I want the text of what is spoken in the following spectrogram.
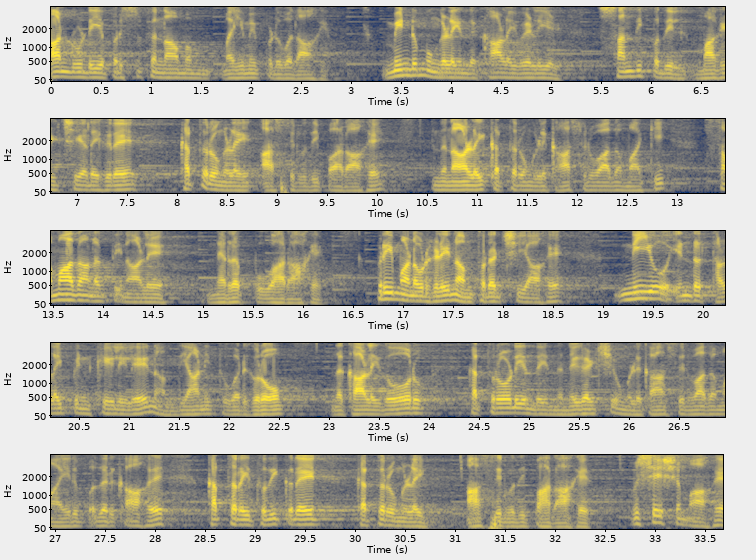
ஆண்டுடைய பரிசுத்த நாமம் மகிமைப்படுவதாக. மீண்டும் உங்களை இந்த காலை வேளையில் சந்திப்பதில் மகிழ்ச்சி அடைகிறேன். கத்தர் உங்களை ஆசிர்வதிப்பாராக. இந்த நாளை கத்தர் உங்களுக்கு ஆசிர்வாதமாக்கி சமாதானத்தினாலே நிரப்புவாராக. பிரியமானவர்களை நாம் தொடர்ச்சியாக நியோ என்ற தலைப்பின் கீழிலே நாம் தியானித்து வருகிறோம். இந்த காலைதோறும் கத்தரோடு இந்த இந்த நிகழ்ச்சி உங்களுக்கு ஆசீர்வாதமாக இருப்பதற்காக கத்தரை துதிக்கிறேன். கத்தர் உங்களை ஆசீர்வதிப்பாராக. விசேஷமாக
